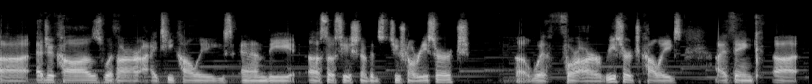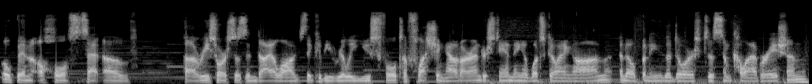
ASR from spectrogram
uh, EDUCAUSE with our IT colleagues and the Association of Institutional Research uh, with for our research colleagues, I think uh, open a whole set of uh, resources and dialogues that could be really useful to fleshing out our understanding of what's going on and opening the doors to some collaboration.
